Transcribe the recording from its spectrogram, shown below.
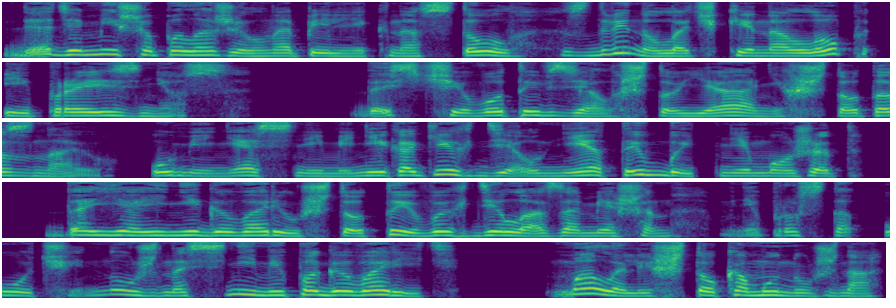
Дядя Миша положил напильник на стол, сдвинул очки на лоб и произнес. «Да с чего ты взял, что я о них что-то знаю? У меня с ними никаких дел нет и быть не может. Да я и не говорю, что ты в их дела замешан. Мне просто очень нужно с ними поговорить. Мало ли что кому нужно.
